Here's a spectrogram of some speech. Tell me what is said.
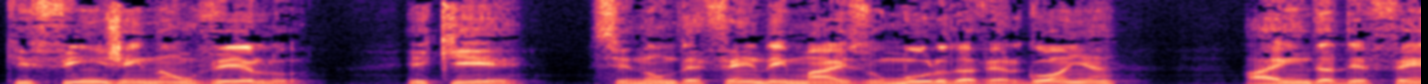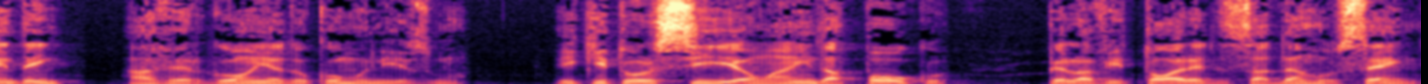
que fingem não vê-lo e que, se não defendem mais o muro da vergonha, ainda defendem a vergonha do comunismo. E que torciam ainda há pouco pela vitória de Saddam Hussein.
